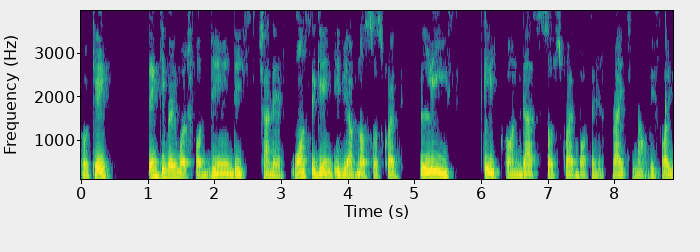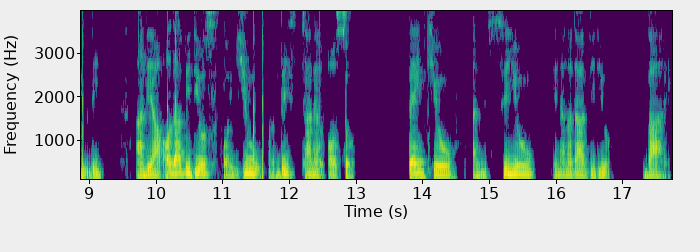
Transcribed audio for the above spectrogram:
Okay? Thank you very much for viewing this channel. Once again, if you have not subscribed, please click on that subscribe button right now before you leave. And there are other videos for you on this channel also. Thank you and see you in another video. Bye.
